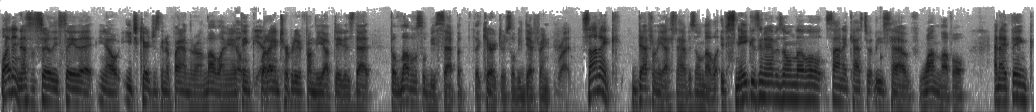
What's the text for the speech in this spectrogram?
Well, I didn't necessarily say that you know each character is going to fight on their own level. I mean, I Oh, think yeah. what I interpreted from the update is that the levels will be set, but the characters will be different. Right. Sonic definitely has to have his own level. If Snake is going to have his own level, Sonic has to at least have one level. And I think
